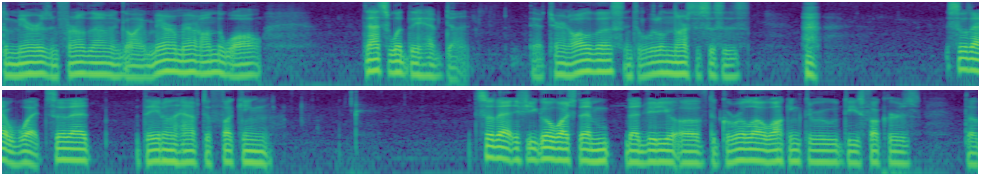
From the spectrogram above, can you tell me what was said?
the mirrors in front of them and going, mirror, mirror on the wall. That's what they have done. They have turned all of us into little narcissists. so that what? So that they don't have to fucking. So that if you go watch that that video of the gorilla walking through these fuckers, the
